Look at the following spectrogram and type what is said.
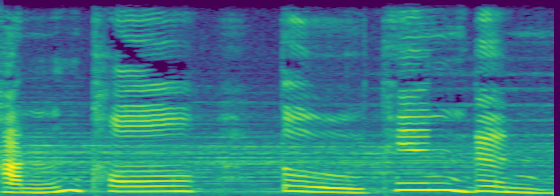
thánh thơ từ thiên đình.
